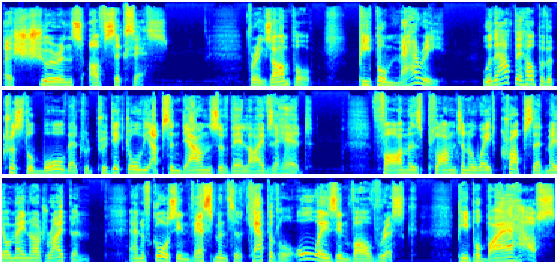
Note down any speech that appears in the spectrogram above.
assurance of success. For example, people marry without the help of a crystal ball that would predict all the ups and downs of their lives ahead. Farmers plant and await crops that may or may not ripen. And of course, investments of capital always involve risk. People buy a house.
